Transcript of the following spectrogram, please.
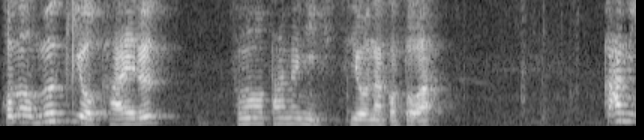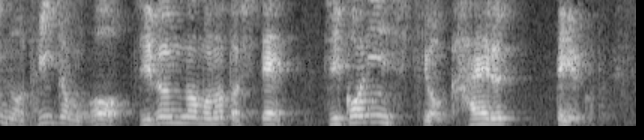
この向きを変えるそのために必要なことは神のビジョンを自分のものとして自己認識を変えるっていうことです。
